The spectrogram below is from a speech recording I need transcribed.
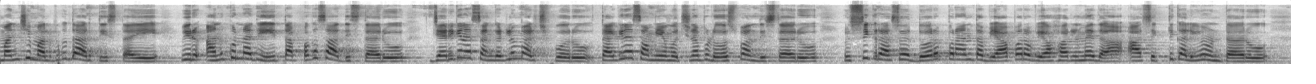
మంచి మలుపుకు దారితీస్తాయి. వీరు అనుకున్నది తప్పక సాధిస్తారు. జరిగిన సంఘటనలు మర్చిపోరు. తగిన సమయం వచ్చినప్పుడు స్పందిస్తారు. వృశ్చిక రాశి వారు దూర ప్రాంత వ్యాపార వ్యవహారాల మీద ఆసక్తి కలిగి ఉంటారు.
